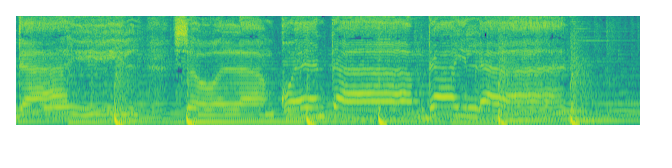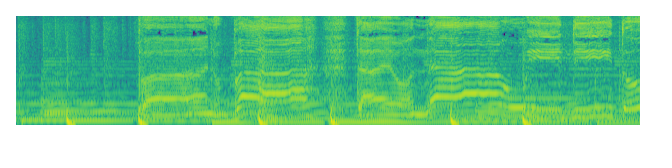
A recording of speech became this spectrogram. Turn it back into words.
Dahil sa walang kwentang dahilan. Paano ba tayo nauwi dito?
